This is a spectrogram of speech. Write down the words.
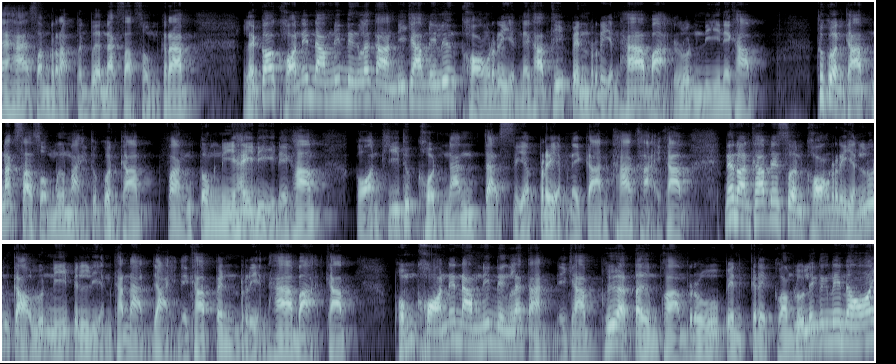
นะฮะสำหรับเพื่อนๆนักสะสมครับ แล้วก็ขอแนะนำนิดนึงแล้วกันดีครับในเรื่องของเหรียญนะครับที่เป็นเหรียญ5บาทรุ่นนี้นะครับ ทุกคนครับนักสะสมมือใหม่ทุกคนครับฟังตรงนี้ให้ดีนะครับ ก่อนที่ทุกคนนั้นจะเสียเปรียบในการค้าขายครับ แน่นอนครับในส่วนของเหรียญรุ่นเก่ารุ่นนี้เป็นเหรียญขนาดใหญ่นะครับ เป็นเหรียญ5บาทครับผมขอแนะนำนิดนึงแล้วกันนะครับเพื่อเติมความรู้เป็นเกร็ดความรู้เล็กๆน้อย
